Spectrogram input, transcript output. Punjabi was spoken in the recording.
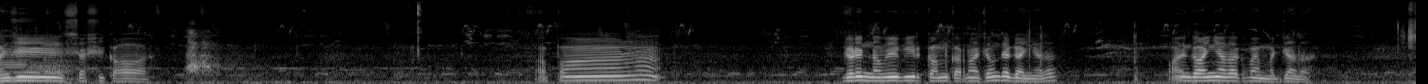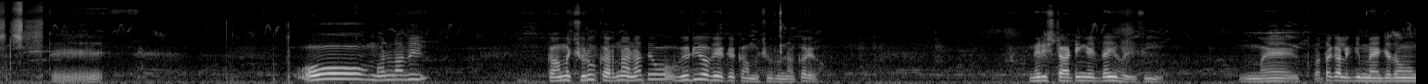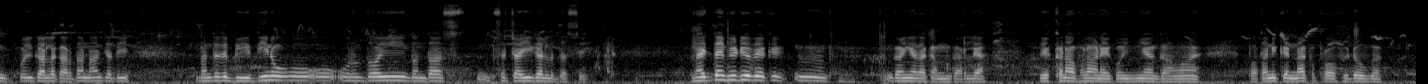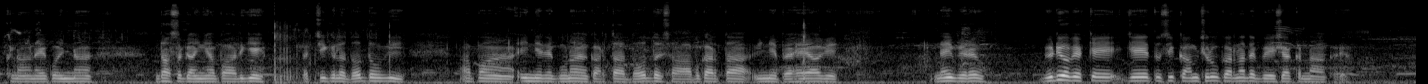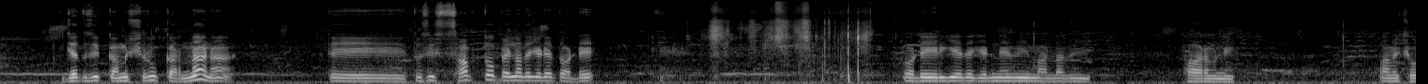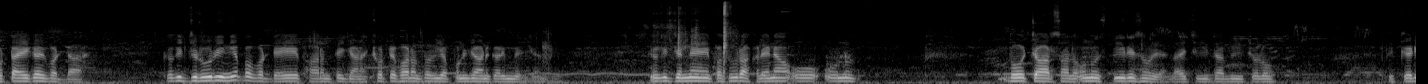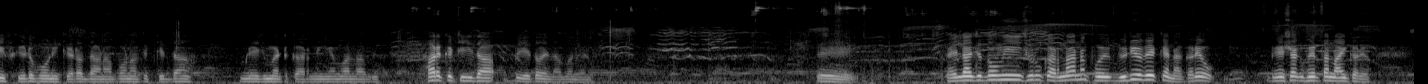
ਹਾਂਜੀ, ਸਤਿ ਸ਼੍ਰੀ ਅਕਾਲ। ਆਪਾਂ ਜਿਹੜੇ ਨਵੇਂ ਵੀਰ ਕੰਮ ਕਰਨਾ ਚਾਹੁੰਦੇ ਗਾਈਆਂ ਦਾ, ਭਾਵੇਂ ਗਾਈਆਂ ਦਾ, ਭਾਵੇਂ ਮੱਝਾਂ ਦਾ, ਤੇ ਉਹ ਮੰਨ ਲਾ ਵੀ ਕੰਮ ਸ਼ੁਰੂ ਕਰਨਾ ਨਾ, ਤੇ ਉਹ ਵੀਡੀਓ ਵੇਖ ਕੇ ਕੰਮ ਸ਼ੁਰੂ ਨਾ ਕਰਿਓ। ਮੇਰੀ ਸਟਾਰਟਿੰਗ ਇਦਾਂ ਹੀ ਹੋਈ ਸੀ। ਮੈਂ ਪਤਾ ਗੱਲ ਕਿ, ਮੈਂ ਜਦੋਂ ਕੋਈ ਗੱਲ ਕਰਦਾ ਨਾ, ਜਦੀ ਬੰਦੇ ਤੇ ਬੀਤਦੀ ਨੂੰ, ਉਹ ਉਦੋਂ ਹੀ ਬੰਦਾ ਸ- ਸੱਚਾਈ ਗੱਲ ਦੱਸੇ। ਮੈਂ ਇਦਾਂ ਹੀ ਵੀਡੀਓ ਵੇਖ ਕੇ ਗਾਈਆਂ ਦਾ ਕੰਮ ਕਰ ਲਿਆ। ਵੇਖਣਾ ਫਲਾਣੇ ਕੋਈ ਕੋਈਆਂ ਗਾਵਾਂ, ਪਤਾ ਨਹੀਂ ਕਿੰਨਾ ਕੁ ਪ੍ਰੋਫਿਟ ਹੋਊਗਾ। ਖਲਾਣੇ ਕੋਈ ਨਾ 10 ਗਾਈਆਂ ਪਾ ਦਈਏ 25 ਕਿਲੋ ਦੁੱਧ ਹੋਊਗੀ। ਆਪਾਂ ਇੰਨੇ ਦੇ ਗੁਣਾ ਕਰਤਾ, ਦੁੱਧ ਹਿਸਾਬ ਕਰਤਾ, ਇੰਨੇ ਪੈਸੇ ਆ ਗਏ। ਨਹੀਂ ਵੀਰੇ ਵੀਡੀਓ ਵੇਖ ਕੇ ਜੇ ਤੁਸੀਂ ਕੰਮ ਸ਼ੁਰੂ ਕਰਨਾ ਤੇ ਬੇਸ਼ੱਕ ਨਾ ਕਰਿਓ। ਜੇ ਤੁਸੀਂ ਕੰਮ ਸ਼ੁਰੂ ਕਰਨਾ ਨਾ, ਤੇ ਤੁਸੀਂ ਸਭ ਤੋਂ ਪਹਿਲਾਂ ਤਾਂ ਜਿਹੜੇ ਤੁਹਾਡੇ ਤੁਹਾਡੇ ਏਰੀਏ ਦੇ ਜਿੰਨੇ ਵੀ ਮੰਨ ਲਾ ਵੀ ਫਾਰਮ ਨੇ, ਭਾਵੇਂ ਛੋਟਾ ਹੈ ਕਿ ਵੱਡਾ, ਕਿਉਂਕਿ ਜ਼ਰੂਰੀ ਨਹੀਂ ਆਪਾਂ ਵੱਡੇ ਫਾਰਮ ਤੇ ਜਾਣਾ, ਛੋਟੇ ਫਾਰਮ ਤੋਂ ਵੀ ਆਪਾਂ ਨੂੰ ਜਾਣਕਾਰੀ ਮਿਲ ਜਾਂਦੀ ਕਿਉਂਕਿ ਜਿੰਨੇ ਪਸ਼ੂ ਰੱਖ ਲੈਣਾ ਉਹ, ਉਹਨੂੰ 2-4 ਸਾਲ ਉਹਨੂੰ ਐਕਸਪੀਰੀਅੰਸ ਹੋ ਜਾਂਦਾ ਇਹ ਚੀਜ਼ ਦਾ ਵੀ ਚਲੋ, ਵੀ ਕਿਹੜੀ ਫੀਡ ਪਾਉਣੀ, ਕਿਹੜਾ ਦਾਣਾ ਪਾਉਣਾ ਤੇ ਕਿੱਦਾਂ ਮੈਨੇਜਮੈਂਟ ਕਰਨੀ ਹੈ ਮੰਨ ਲਾ ਵੀ, ਹਰ ਇੱਕ ਚੀਜ਼ ਦਾ ਭੇਤ ਹੋ ਜਾਂਦਾ ਬੰਦੇ ਨੂੰ। ਤੇ ਪਹਿਲਾਂ ਜਦੋਂ ਵੀ ਸ਼ੁਰੂ ਕਰਨਾ ਨਾ ਵੀਡੀਓ ਵੇਖ ਕੇ ਨਾ ਕਰਿਓ। ਬੇਸ਼ੱਕ ਫਿਰ ਤਾਂ ਨਾ ਹੀ ਕਰਿਓ।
